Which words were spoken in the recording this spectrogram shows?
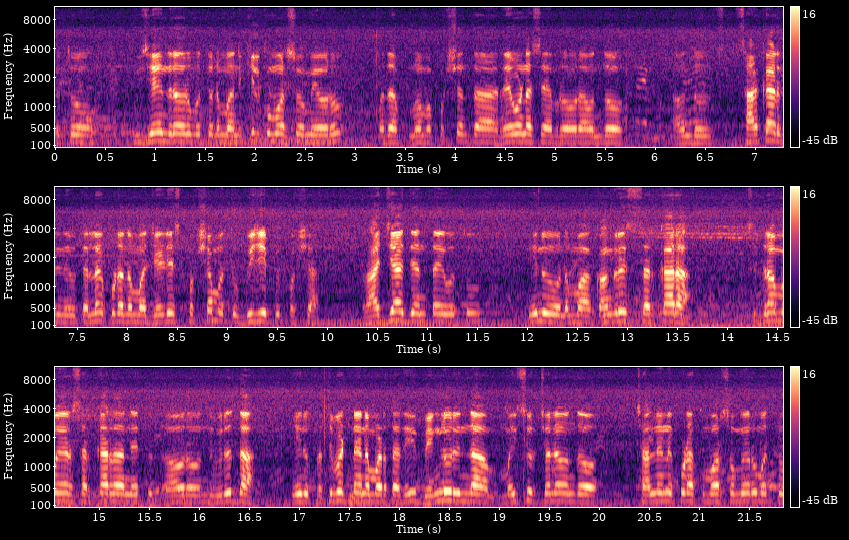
ಮತ್ತು ವಿಜೇಂದ್ರ ಅವರು ಮತ್ತು ನಮ್ಮ ನಿಖಿಲ್ ಕುಮಾರಸ್ವಾಮಿ ಅವರು ಮತ್ತು ನಮ್ಮ ಪಕ್ಷಂತ ರೇವಣ್ಣ ಸಾಹೇಬ್ರು ಅವರ ಒಂದು ಒಂದು ಸಹಕಾರದಿಂದ ಇವತ್ತೆಲ್ಲ ಕೂಡ ನಮ್ಮ ಜೆ ಡಿ ಎಸ್ ಪಕ್ಷ ಮತ್ತು ಬಿ ಜೆ ಪಿ ಪಕ್ಷ ರಾಜ್ಯಾದ್ಯಂತ ಇವತ್ತು ಏನು ನಮ್ಮ ಕಾಂಗ್ರೆಸ್ ಸರ್ಕಾರ, ಸಿದ್ದರಾಮಯ್ಯ ಸರ್ಕಾರದ ನೇತೃತ್ವ, ಅವರ ಒಂದು ವಿರುದ್ಧ ಏನು ಪ್ರತಿಭಟನೆಯನ್ನು ಮಾಡ್ತಾ ಇದ್ದೀವಿ ಬೆಂಗಳೂರಿಂದ ಮೈಸೂರು ಚಲೋ ಒಂದು ಚಾಲನೆ ಕೂಡ ಕುಮಾರಸ್ವಾಮಿ ಅವರು ಮತ್ತು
